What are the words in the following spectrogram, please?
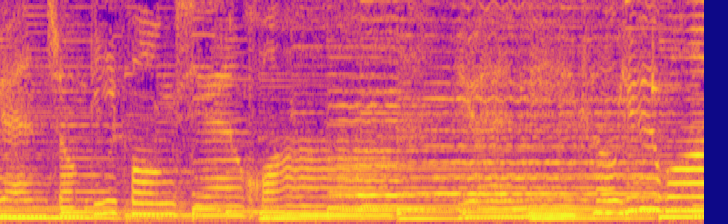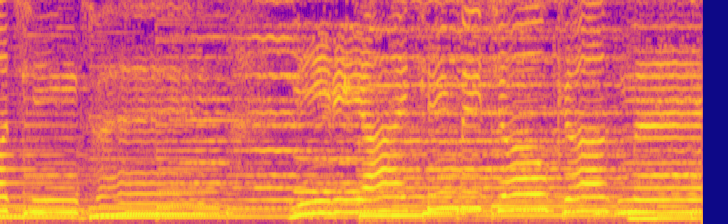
园中的凤仙花，愿你口与我亲嘴，你的爱情比酒更美。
